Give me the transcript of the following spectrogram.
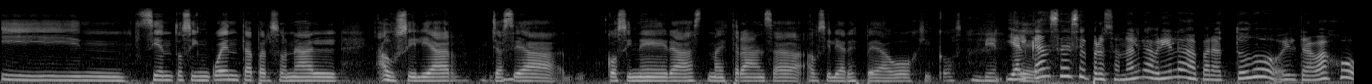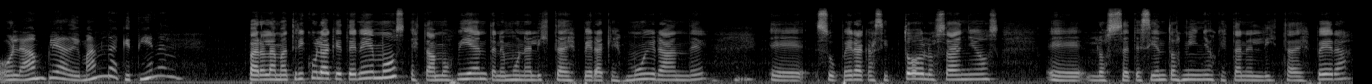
y 150 personal auxiliar, ya sea cocineras, maestranza, auxiliares pedagógicos. Bien. ¿Y alcanza ese personal, Gabriela, para todo el trabajo o la amplia demanda que tienen? Para la matrícula que tenemos, estamos bien, tenemos una lista de espera que es muy grande, eh, supera casi todos los años eh, los 700 niños que están en lista de espera.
